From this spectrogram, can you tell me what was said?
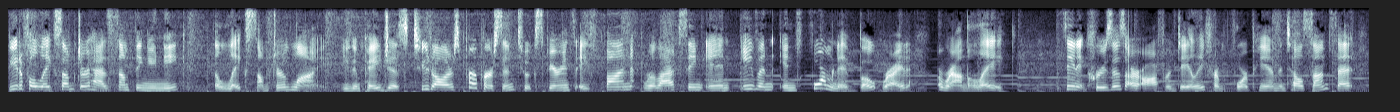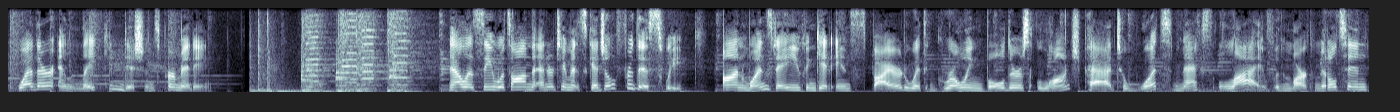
Beautiful Lake Sumter has something unique the Lake Sumter line. You can pay just $2 per person to experience a fun, relaxing, and even informative boat ride around the lake. Scenic cruises are offered daily from 4 p.m. until sunset, weather and lake conditions permitting. Now let's see what's on the entertainment schedule for this week. On Wednesday, you can get inspired with Growing Bolder's launch pad to What's Next Live with Marc Middleton,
